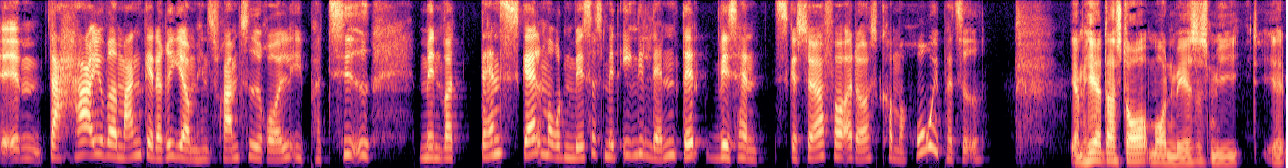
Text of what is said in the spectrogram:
Øhm, der har jo været mange gætterier om hendes fremtidige rolle i partiet, men hvordan skal Morten Messersmith egentlig lande den, hvis han skal sørge for, at der også kommer ro i partiet? Jamen her, der står Morten Messersmith, øh,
